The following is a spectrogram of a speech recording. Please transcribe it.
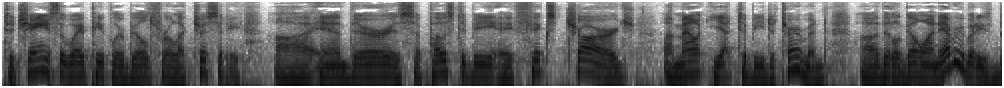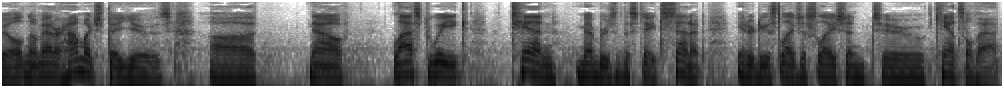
to change the way people are billed for electricity. and there is supposed to be a fixed charge amount yet to be determined that'll go on everybody's bill, no matter how much they use. Now, last week, 10 members of the state Senate introduced legislation to cancel that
